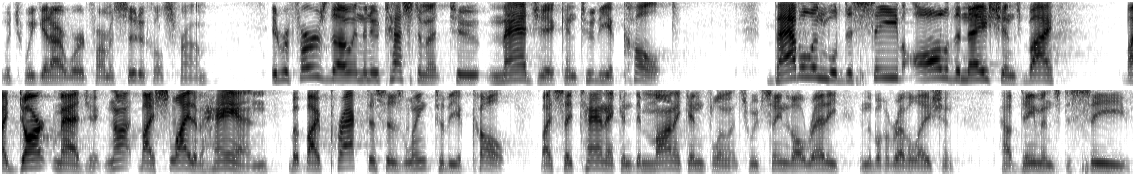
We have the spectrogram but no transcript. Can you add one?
which we get our word pharmaceuticals from. It refers, though, in the New Testament to magic and to the occult. Babylon will deceive all of the nations by, by dark magic, not by sleight of hand, but by practices linked to the occult, by satanic and demonic influence. We've seen it already in the book of Revelation, how demons deceive.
